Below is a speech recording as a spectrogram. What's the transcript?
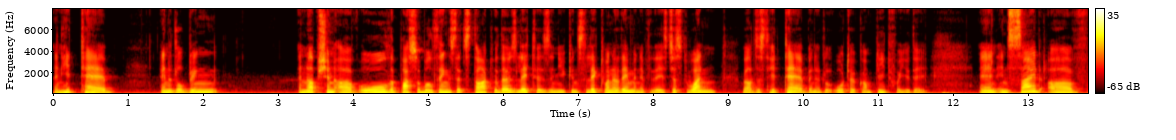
and hit tab and it'll bring an option of all the possible things that start with those letters and you can select one of them and if there's just one well just hit tab and it'll auto complete for you there and inside of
